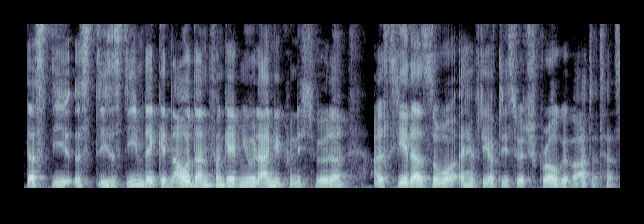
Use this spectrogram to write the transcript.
dass die, ist, dieses Steam Deck genau dann von Gabe Newell angekündigt würde, als jeder so heftig auf die Switch Pro gewartet hat.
